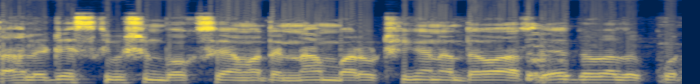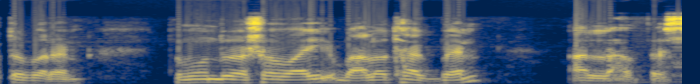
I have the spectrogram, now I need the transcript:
তাহলে ডিসক্রিপশন বক্সে আমাদের নাম্বার ও ঠিকানা দেওয়া আছে, যোগাযোগ করতে পারেন। তো বন্ধুরা সবাই ভালো থাকবেন। আল্লাহ হাফেজ।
